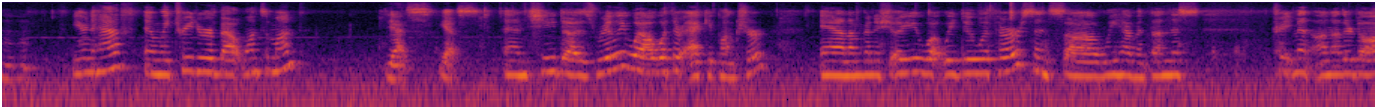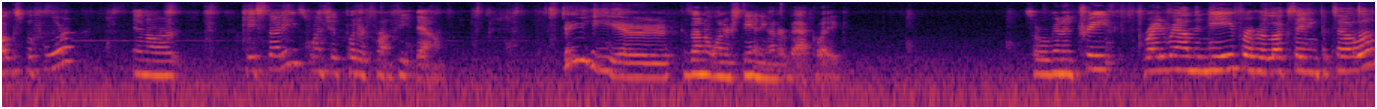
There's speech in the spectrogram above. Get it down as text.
Mm -hmm. year and a half, and we treat her about once a month. Yes, Yes, and she does really well with her acupuncture. And I'm gonna show you what we do with her since, uh, we haven't done this treatment on other dogs before in our case studies. Why don't you put her front feet down, stay here. cause I don't want her standing on her back leg. So we're gonna treat right around the knee for her luxating patella.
